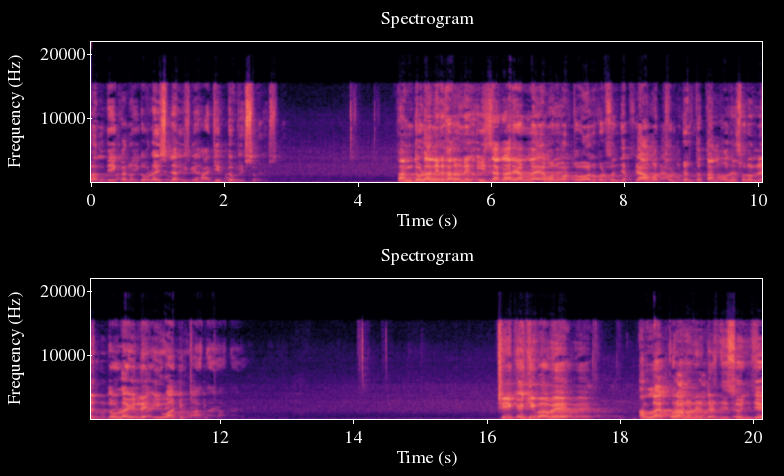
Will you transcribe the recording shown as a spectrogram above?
বান্দি এখানে দৌড়াইছিলাম হাজির দৌড়াইছ তান দৌড়ানির কারণে এই জায়গারে আল্লাহ এমন মর্তবান করছেন যে কেয়ামত পর্যন্ত তান অনুসরণে দৌড়াইলে এই ওয়াজিব থাকে ঠিক একইভাবে আল্লাহ কোরআন নির্দেশ দিচ্ছেন যে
